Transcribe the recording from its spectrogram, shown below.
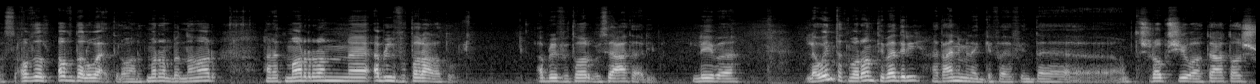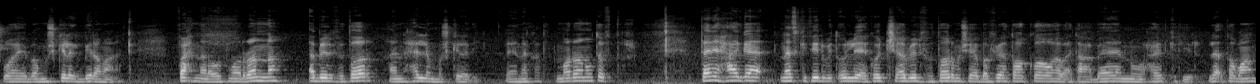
بس افضل أفضل وقت لو هنتمرن بالنهار هنتمرن قبل الفطار على طول قبل الفطار بساعة تقريبا. ليه بقى؟ لو أنت اتمرنت بدري هتعاني من الجفاف أنت ما بتشربش وهتعطش وهيبقى مشكلة كبيرة معاك. فإحنا لو اتمرنا قبل الفطار هنحل المشكلة دي لأنك هتتمرن وتفطر. تاني حاجة ناس كتير بتقول لي يا كوتش قبل الفطار مش هيبقى فيها طاقة وهبقى تعبان وحاجات كتير. لا طبعا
